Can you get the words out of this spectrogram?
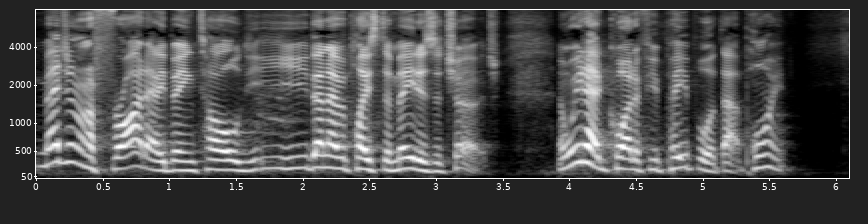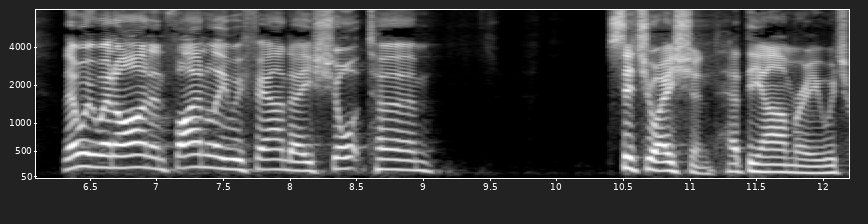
Imagine on a Friday being told you don't have a place to meet as a church. And we'd had quite a few people at that point. Then we went on, and finally, we found a short term situation at the Armory, which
